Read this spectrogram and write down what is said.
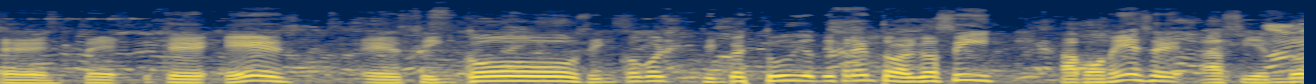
Este, que es eh, cinco, cinco, cinco estudios diferentes o algo así, japoneses, haciendo,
